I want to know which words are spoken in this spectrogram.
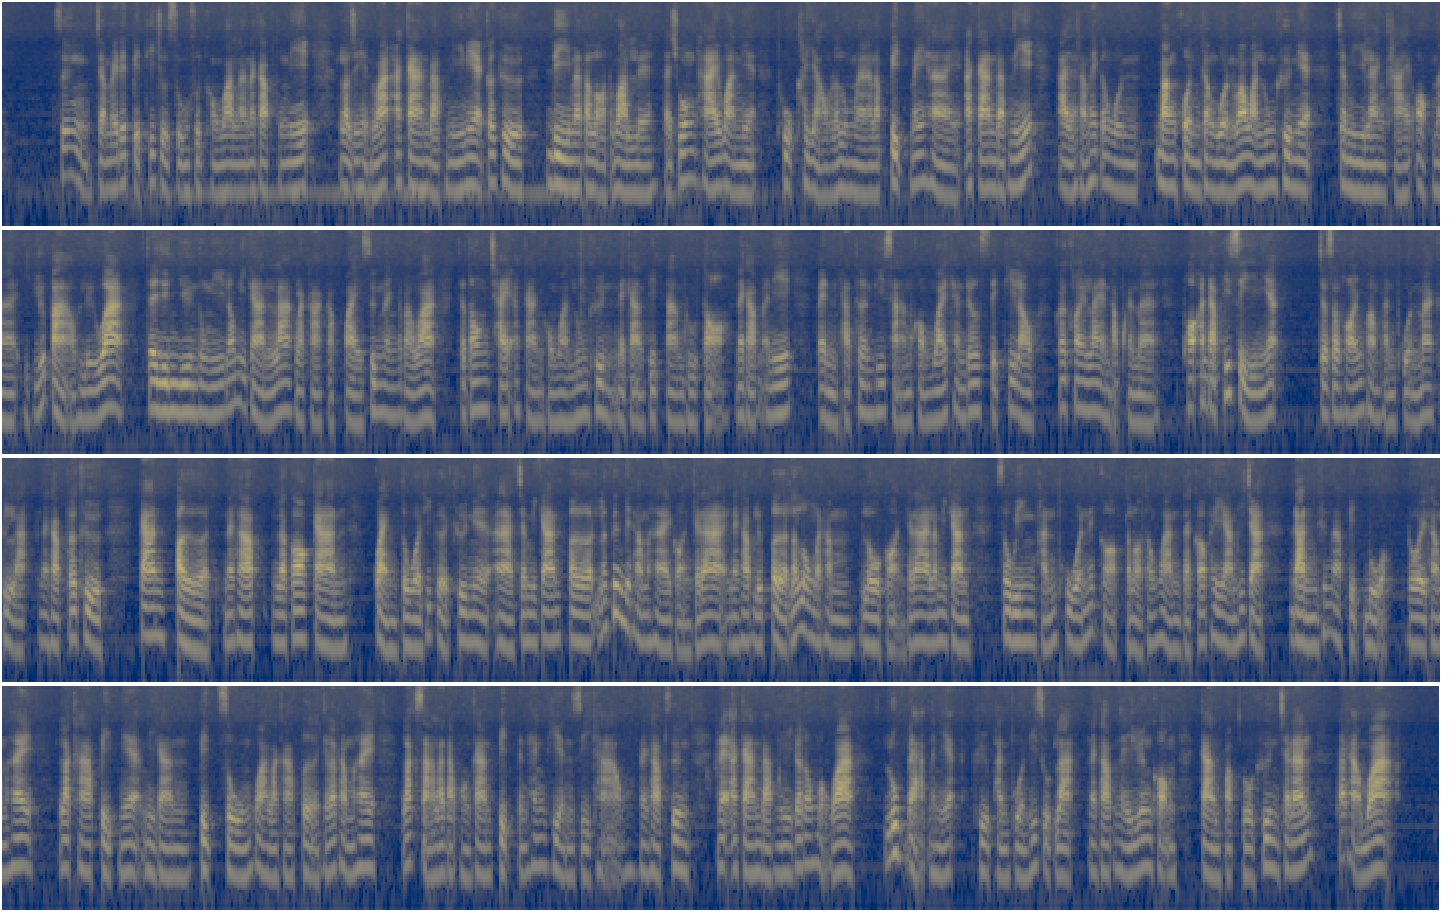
ซึ่งจะไม่ได้ปิดที่จุดสูงสุดของวันแล้วนะครับ ตรงนี้เราจะเห็นว่าอาการแบบนี้เนี่ยก็คือดีมาตลอดวันเลย แต่ช่วงท้ายวันเนี่ยถูกเขย่าแล้วลงมาแล้วปิดไม่หาย อาการแบบนี้อาจจะทำให้กังวลบางคนกังวลว่าวันรุ่งขึ้นเนี่ยจะมีแรงขายออกมาอีกหรือเปล่า หรือว่าจะยืนยืนตรงนี้แล้วมีการลากราคากลับไป ซึ่งนั่นก็แปลว่าจะต้องใช้อาการของวันรุ่งขึ้นในการติดตามดูต่อนะครับอันนี้เป็นแพทเทิร์นที่ 3 ของ White Candlestick ที่เราค่อยๆไล่อันดับกันมาเพราะอันดับที่4เนี่ย จะสะท้อนความผันผวนมากขึ้นละนะครับ ก็คือการเปิดนะครับ แล้วก็การแกว่งตัวที่เกิดขึ้นเนี่ยอาจจะมีการเปิดแล้วขึ้นไปทำไฮก่อนก็ได้นะครับ หรือเปิดแล้วลงมาทำโลก่อนก็ได้ แล้วมีการสวิงผันผวนในกรอบตลอดทั้งวัน แต่ก็พยายามที่จะดันขึ้นมาปิดบวก โดยทำให้ราคาปิดเนี่ยมีการปิดสูงกว่าราคาเปิดแล้วทำให้รักษาระดับของการปิดเป็นแท่งเทียนสีขาวนะครับ ซึ่งในอาการแบบนี้ก็ต้องบอกว่ารูปแบบอันนี้คือผันผวนที่สุดละนะครับในเรื่องของการปรับตัวขึ้น ฉะนั้นถ้าถามว่า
